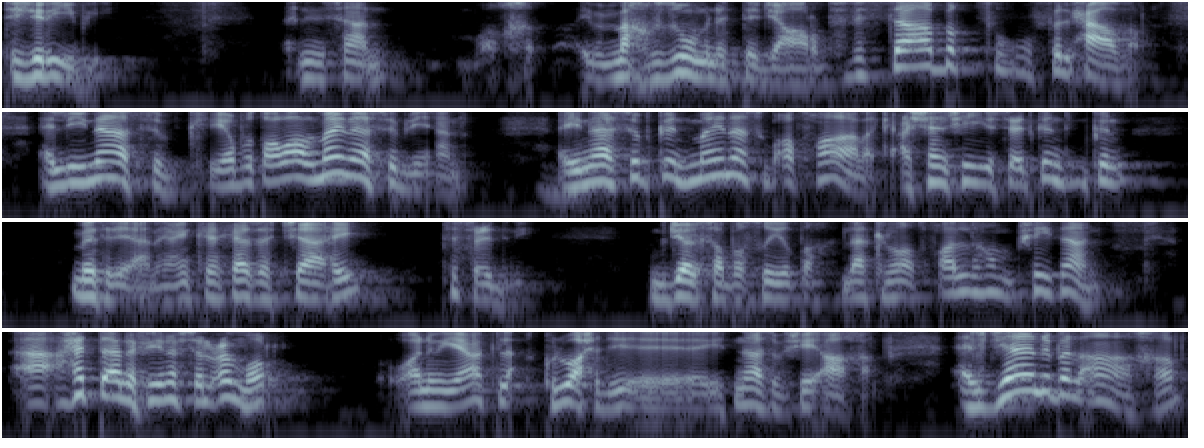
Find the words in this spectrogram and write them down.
تجريبي. الإنسان مخزون من التجارب في السابق وفي الحاضر. اللي يناسبك يا أبو طلال ما يناسبني أنا. يناسبك أنت ما يناسب أطفالك. عشان شيء يسعدك أنت يمكن مثلي أنا. يعني كاسة شاهي تسعدني. جلسه بسيطة لكن الأطفال لهم شيء ثاني. حتى أنا في نفس العمر وأنا وياك لا كل واحد يتناسب شيء آخر. الجانب الآخر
